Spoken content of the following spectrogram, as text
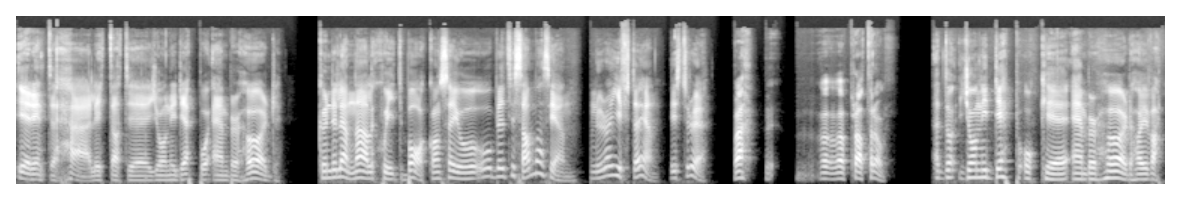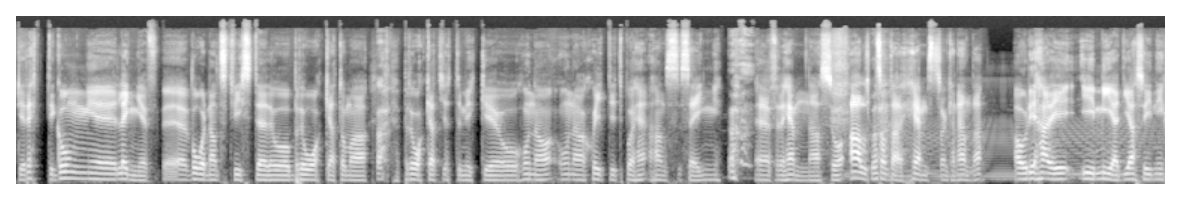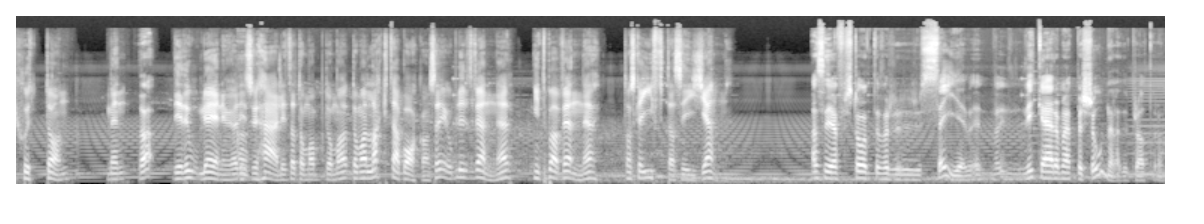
är det inte härligt att eh, Johnny Depp och Amber Heard kunde lämna all skit bakom sig och, och bli tillsammans igen? Och nu är de gifta igen, visste du det? Va? Va vad pratar du om? Johnny Depp och eh, Amber Heard har ju varit i rättegång eh, länge, vårdnadstvister och bråkat. De har Va? bråkat jättemycket och hon har, hon har skitit på hans säng för att hämnas och allt sånt där hemskt som kan hända. Ja, och det här är i media så in i 17. Men Va? det roliga är nu att det är Ja. så härligt att de har, de, har, de har lagt det här bakom sig och blivit vänner. Inte bara vänner, de ska gifta sig igen. Alltså jag förstår inte vad du säger. Vilka är de här personerna du pratar om?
